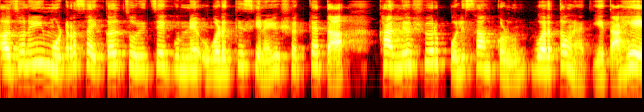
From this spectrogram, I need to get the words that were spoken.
अजूनही मोटरसायकल चोरीचे गुन्हे उघडकीस येण्याची शक्यता खांदेश्वर पोलिसांकडून वर्तवण्यात येत आहे.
